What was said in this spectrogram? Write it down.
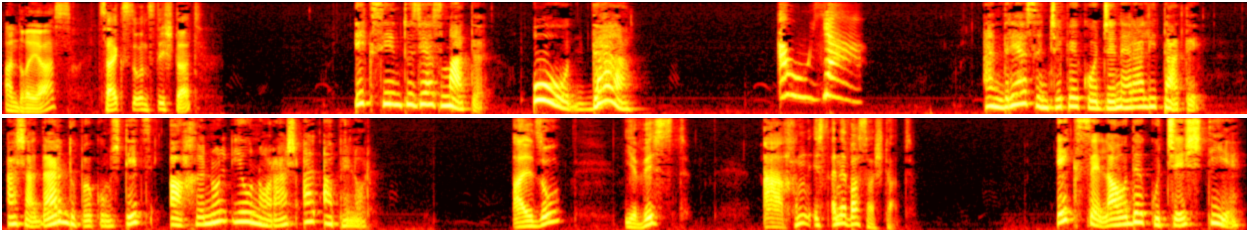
Andreas, zeigst du uns die Stadt? Ex e entuziasmată. O, da! Oh ja, Andreas începe cu o generalitate. Așadar, după cum știți, Aachenul e un oraș al apelor. Also, ihr wisst, Aachen ist eine Wasserstadt. Ex se laudă cu ce știe.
